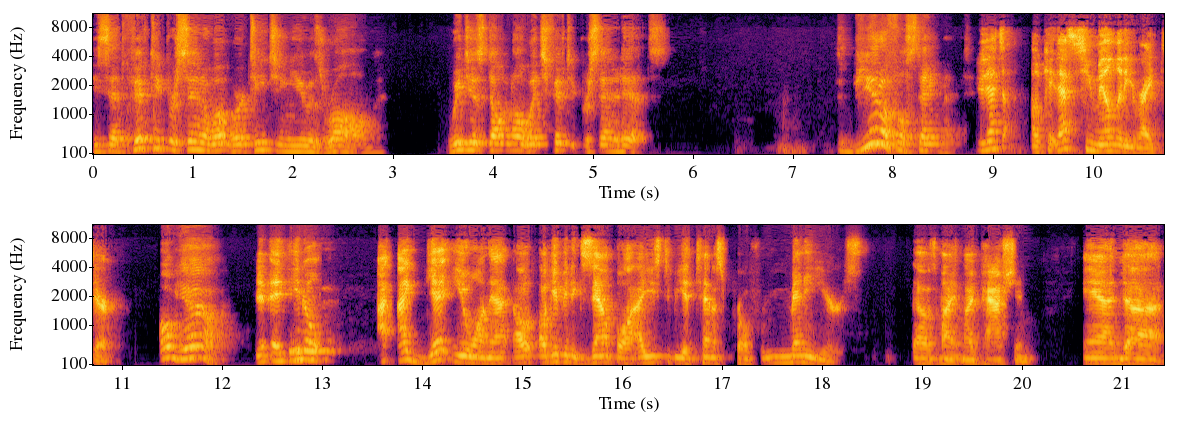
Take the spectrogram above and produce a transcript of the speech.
He said, 50% of what we're teaching you is wrong. We just don't know which 50% it is beautiful statement. Dude, that's okay. That's humility right there. Oh yeah. And, and you know, I, I, get you on that. I'll, I'll give you an example. I used to be a tennis pro for many years. That was my my passion, and uh,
